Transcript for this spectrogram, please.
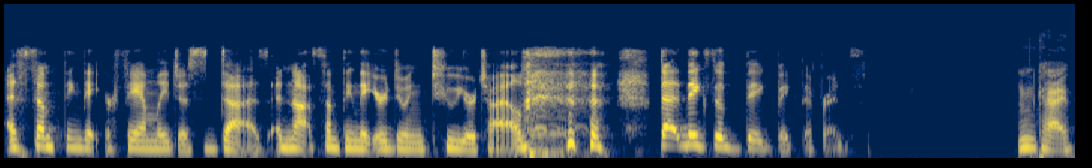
as something that your family just does and not something that you're doing to your child, that makes a big, big difference. Okay.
